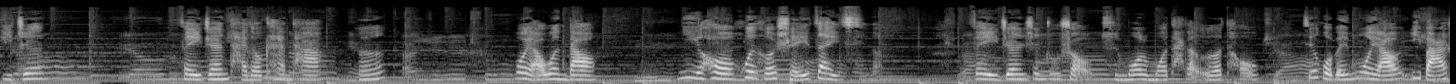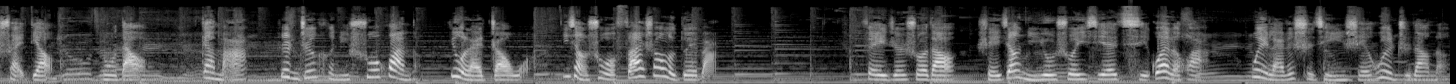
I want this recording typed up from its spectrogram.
一珍。”费玉珍抬头看他，嗯。莫瑶问道：“你以后会和谁在一起呢？”费玉珍伸出手去摸了摸他的额头，结果被莫瑶一把甩掉，怒道：“干嘛？认真和你说话呢。”又来找我，你想说我发烧了对吧？费真说道：“谁叫你又说一些奇怪的话？未来的事情谁会知道呢？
